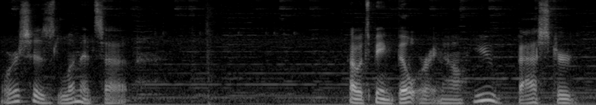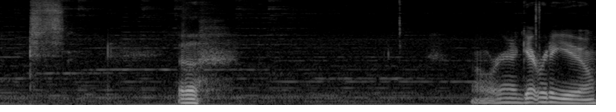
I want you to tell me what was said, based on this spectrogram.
where's his limits at? Oh, it's being built right now. You bastard. Ugh. Well, we're going to get rid of you,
